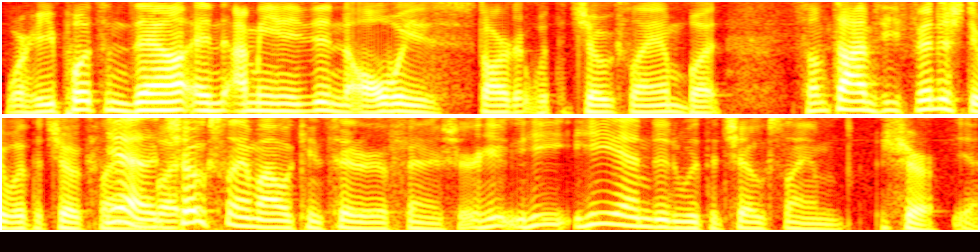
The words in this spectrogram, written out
where he puts him down, and I mean he didn't always start it with the choke slam, but sometimes he finished it with the choke slam. yeah, the choke slam I would consider a finisher. He he he ended with the choke slam. Sure. Yeah.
